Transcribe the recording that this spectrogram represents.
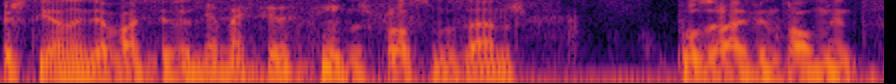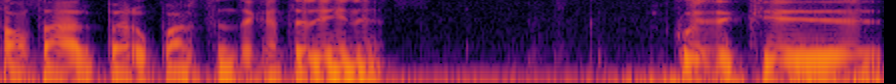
Este ano ainda vai ser ainda assim. Vai ser assim. Nos próximos anos poderá eventualmente saltar para o Parque de Santa Catarina coisa que,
